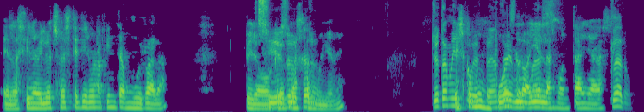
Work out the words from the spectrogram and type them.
el Resident Evil 8 este tiene una pinta muy rara, pero Sí, creo que va a estar muy bien, ¿eh? Yo también Es como un pueblo ahí en las montañas. Claro.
